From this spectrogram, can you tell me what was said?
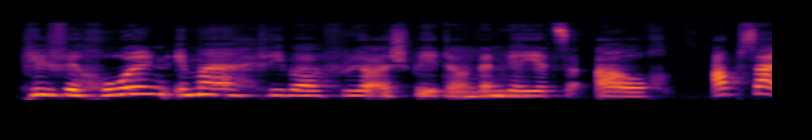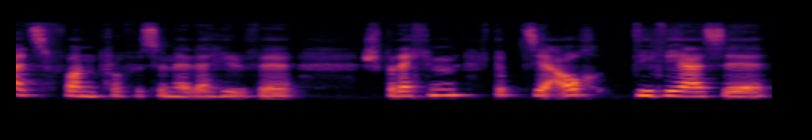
Hilfe holen immer lieber früher als später. Mhm. Und wenn mhm. wir jetzt auch abseits von professioneller Hilfe sprechen, gibt es ja auch diverse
